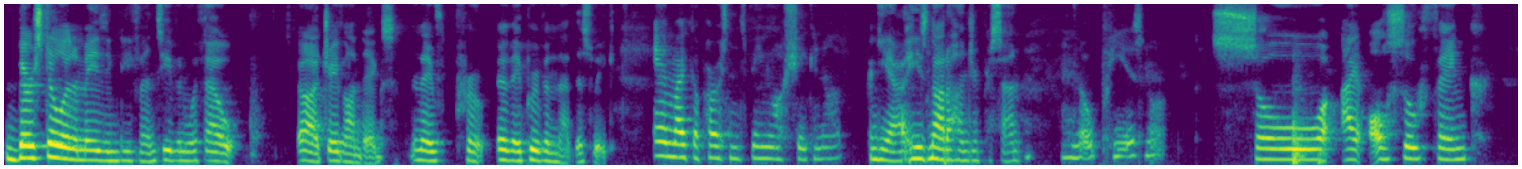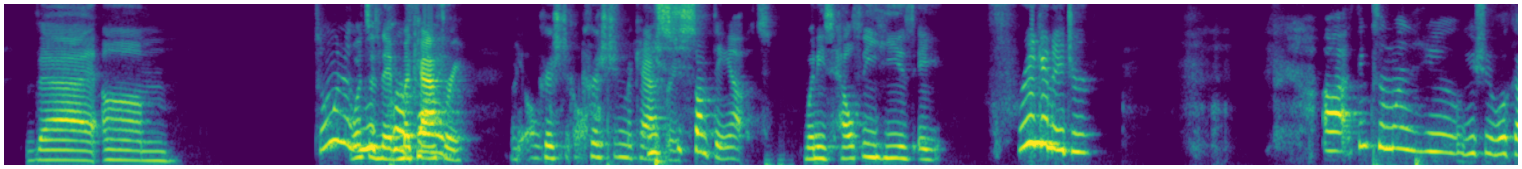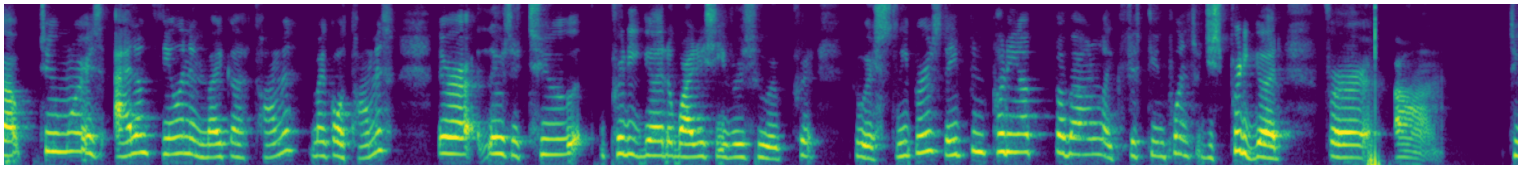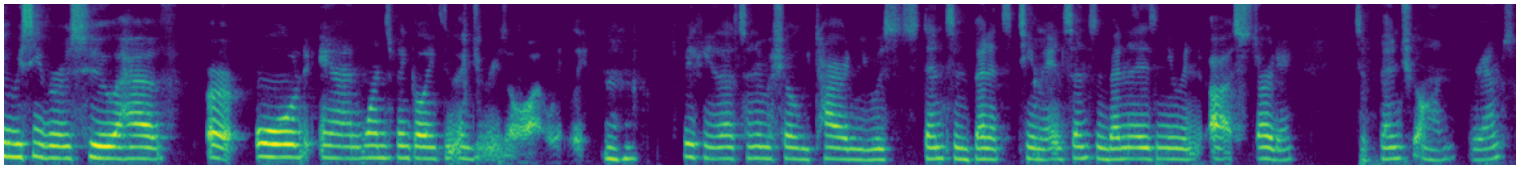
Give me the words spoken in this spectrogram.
they're still an amazing defense, even without uh, Trevon Diggs, and they've pro- they've proven that this week. And Micah Parsons being all shaken up. Yeah, he's not 100%. Nope, he is not. So I also think that um Someone what's his name? McCaffrey. Oh Christian. Christian He's McCaffrey. just something else. When he's healthy, he is a freak of nature. Uh, I think someone who you should look out to more is Adam Thielen and Micah Thomas. Michael Thomas. There, are, those are two pretty good wide receivers who are pre- who are sleepers. They've been putting up about like 15 points, which is pretty good for um, two receivers who have are old and one's been going through injuries a lot lately. Mm-hmm. Speaking of that, Sony Michel retired and he was Stetson Bennett's teammate, and Stetson Bennett isn't even uh, starting. He's a bench on Rams.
